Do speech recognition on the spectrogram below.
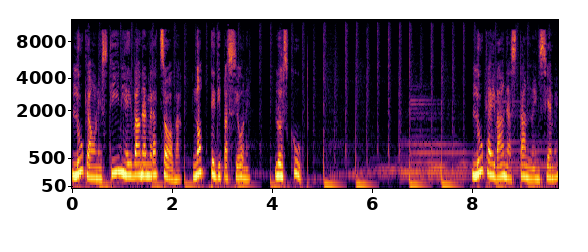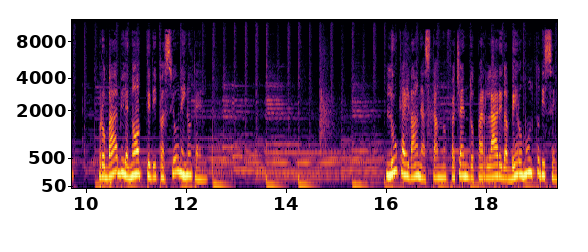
Luca Onestini e Ivana Mrazova, notte di passione. Lo scoop. Luca e Ivana stanno insieme? Probabile notte di passione in hotel. Luca e Ivana stanno facendo parlare davvero molto di sé.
